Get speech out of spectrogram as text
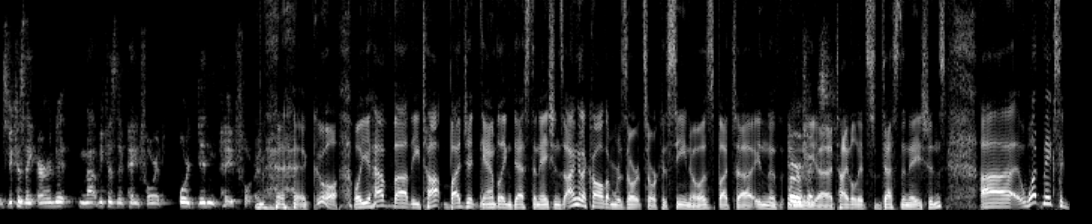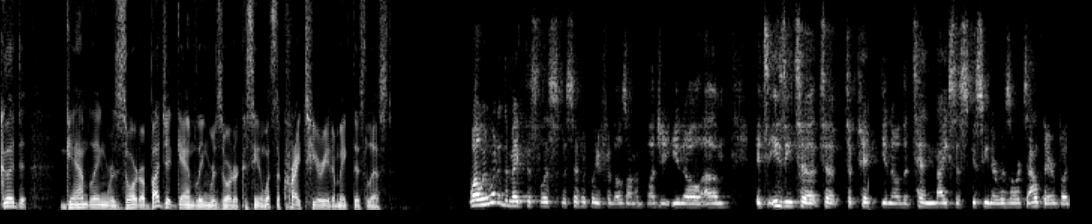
it's because they earned it, not because they paid for it or didn't pay for it. cool. Well, you have uh, the top budget gambling destinations. I'm going to call them resorts or casinos, but uh, in the in the uh, title, it's destinations. Uh, what makes a good gambling resort or budget gambling resort or casino? What's the criteria to make this list? Well, we wanted to make this list specifically for those on a budget. You know, um, it's easy to, to to pick you know the ten nicest casino resorts out there, but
